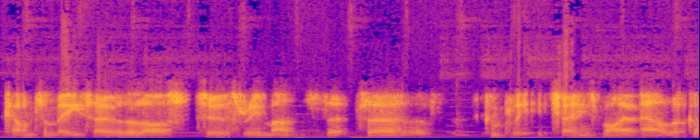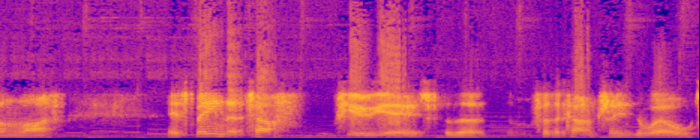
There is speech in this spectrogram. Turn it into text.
come to meet over the last two or three months that uh, have completely changed my outlook on life. It's been a tough few years for the for the country, the world.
